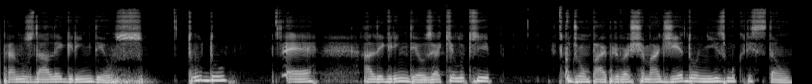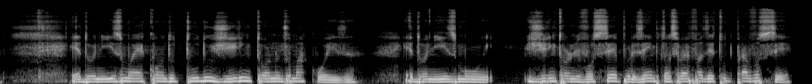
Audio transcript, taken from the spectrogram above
para nos dar alegria em Deus. Tudo é alegria em Deus. É aquilo que John Piper vai chamar de hedonismo cristão. Hedonismo é quando tudo gira em torno de uma coisa. Hedonismo gira em torno de você, por exemplo, então você vai fazer tudo para você.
